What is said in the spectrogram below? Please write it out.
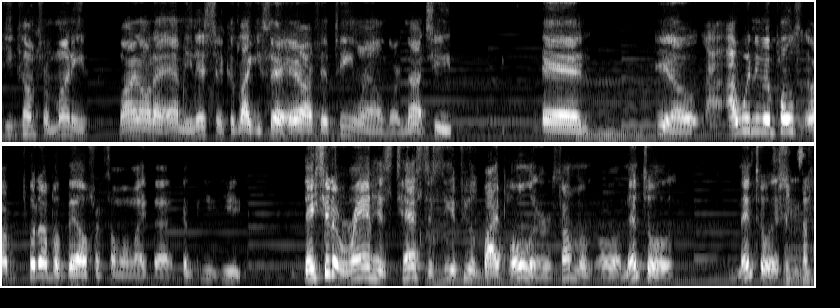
he comes from money buying all that ammunition because, like you said, AR-15 rounds are not cheap, and you know I, I wouldn't even post uh, put up a bail for someone like that. 'Cause You, you, they should have ran his test to see if he was bipolar or something or a mental mental issue. Like some,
